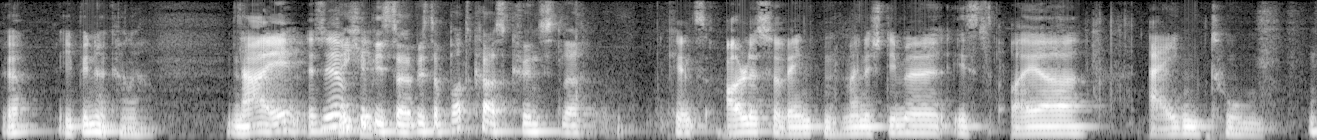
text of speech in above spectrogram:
Ja, ich bin ja keiner. Nein, es ist ja okay. bist du bist der Podcast-Künstler. Ihr könnt alles verwenden. Meine Stimme ist euer Eigentum.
